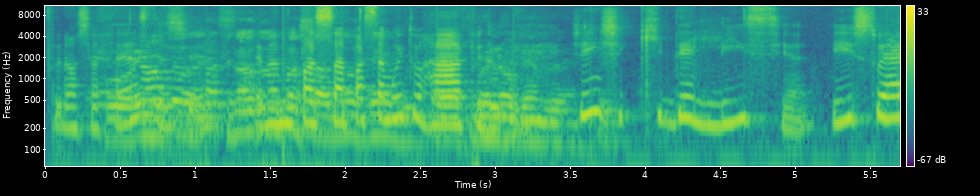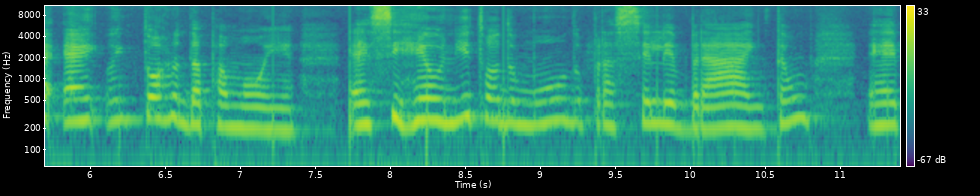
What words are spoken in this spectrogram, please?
foi nossa foi, festa? Sim. Final do ano passado, passa muito rápido. Novembro. Gente, que delícia! Isso é, é o entorno da pamonha. É se reunir todo mundo para celebrar. Então, é,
